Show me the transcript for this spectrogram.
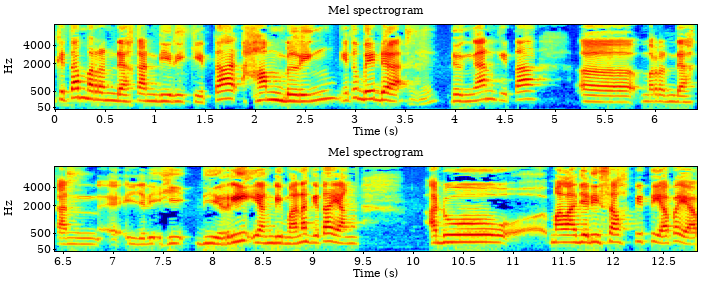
kita merendahkan diri kita humbling itu beda hmm. dengan kita uh, merendahkan eh, jadi hi, diri yang di mana kita yang aduh malah jadi self pity apa ya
